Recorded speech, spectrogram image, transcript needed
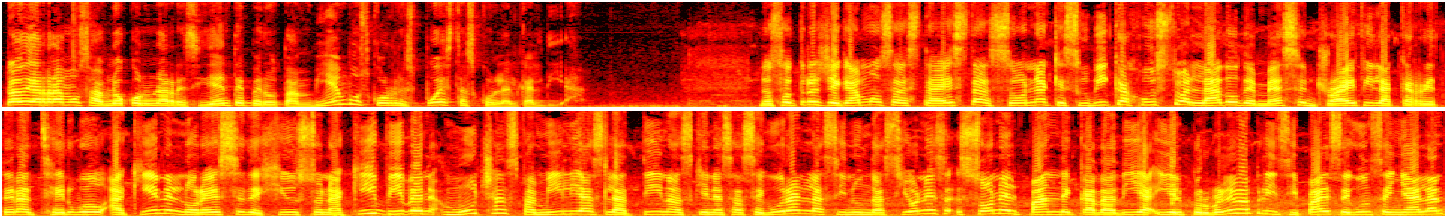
Claudia Ramos habló con una residente, pero también buscó respuestas con la alcaldía. Nosotros llegamos hasta esta zona que se ubica justo al lado de Mesa Drive y la carretera Tidwell, aquí en el noreste de Houston. Aquí viven muchas familias latinas quienes aseguran las inundaciones son el pan de cada día y el problema principal, según señalan,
